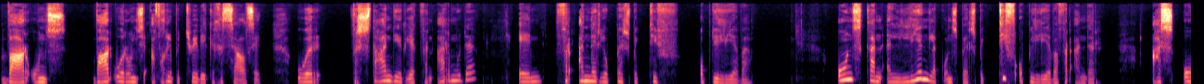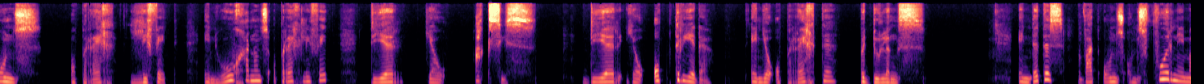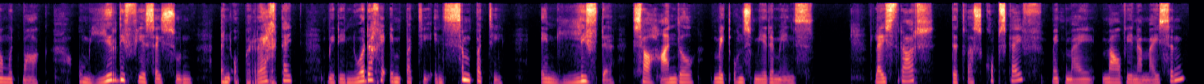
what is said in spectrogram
waar ons waaroor ons die afgelope 2 weke gesels het oor verstaan die reuk van armoede en verander jou perspektief op die lewe. Ons kan alleenlik ons perspektief op die lewe verander as ons opreg liefhet. En hoe gaan ons opreg liefhet? Deur jou aksies, deur jou optrede en jou opregte bedoelings. En dit is wat ons ons voorneme moet maak om hierdie feesseisoen in opregtheid met die nodige empatie en simpatie en liefde sal handel met ons medemens. Luisteraars, dit was Kopskyf met my Melvina Meisen.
